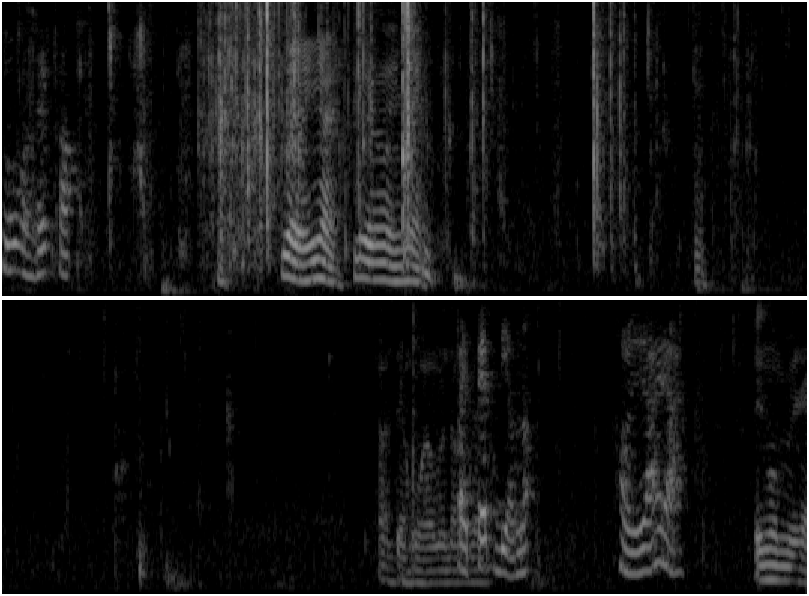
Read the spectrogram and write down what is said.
ลูกของเฮ็ดเพาะ เมื่อยไงเมื่อยไงเอาแต่หัวมันต้องไปแป๊บเดียวเนาะหอยร้ายหลายไปงมอยู่ไหน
